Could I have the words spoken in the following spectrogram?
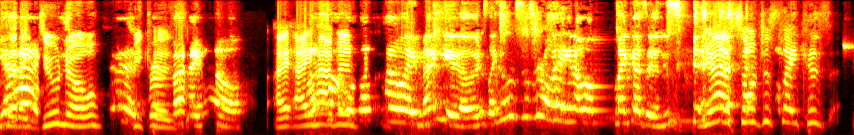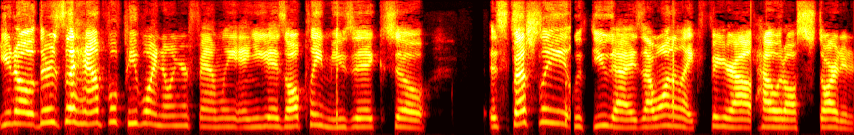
yeah, that I do know because I know. I, I that's haven't. How, that's how I met you. It's like, who's this girl hanging out with my cousins? yeah, so I'm just like, because you know, there's a handful of people I know in your family, and you guys all play music. So, especially with you guys, I want to like figure out how it all started.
